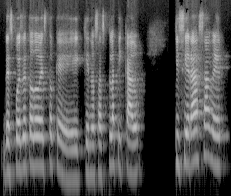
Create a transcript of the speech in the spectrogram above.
después de todo esto que, que nos has platicado, quisiera saber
